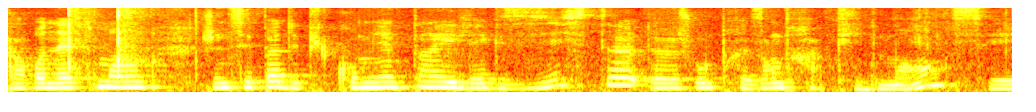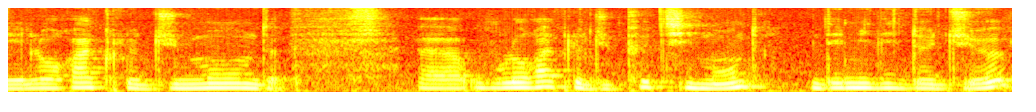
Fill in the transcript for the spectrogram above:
Alors honnêtement, je ne sais pas depuis combien de temps il existe. je vous le présente rapidement. C'est l'oracle du monde euh, ou l'oracle du petit monde d'Émilie de Dieu,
